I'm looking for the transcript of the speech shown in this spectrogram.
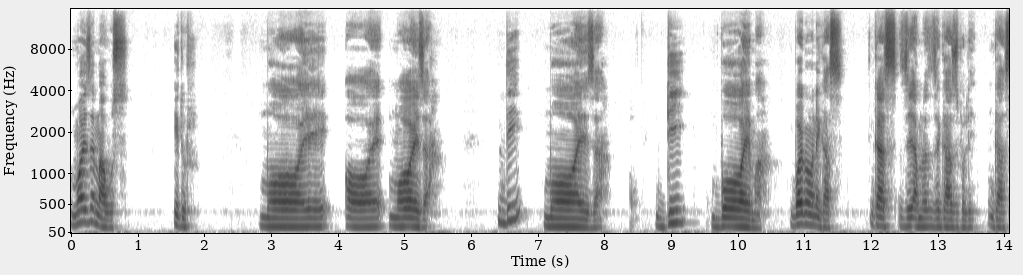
ময়জা মাবুস ইঁদুর। ময়, অয়, ময়জা। দি ময়জা। ডি বয়মা। বয়মা মানে গাছ। গাছ, যে আমরা যে গাছ বলি, গাছ।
